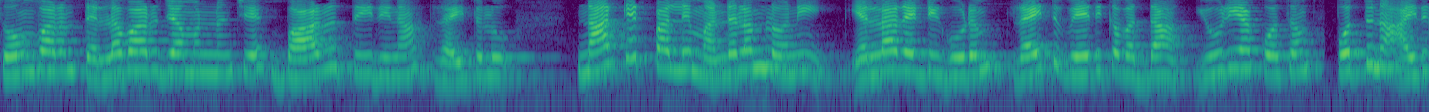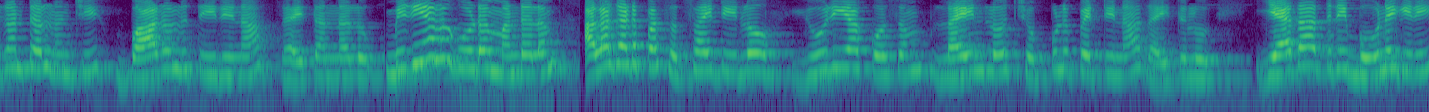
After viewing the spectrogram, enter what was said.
సోమవారం తెల్లవారుజామున నుంచే బారు తీరిన రైతులు నార్కెట్పల్లి మండలంలోని ఎల్లారెడ్డిగూడెం రైతు వేదిక వద్ద యూరియా కోసం పొద్దున ఐదు గంటల నుంచి బారులు తీరిన రైతన్నలు. మిరియాలగూడెం మండలం అలగడప సొసైటీలో యూరియా కోసం లైన్లో చెప్పులు పెట్టిన రైతులు. యాదాద్రి భువనగిరి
